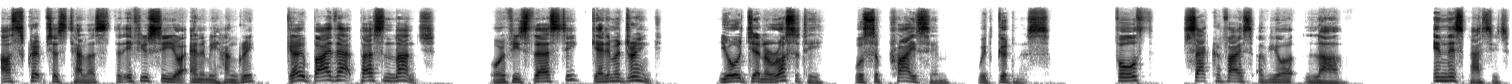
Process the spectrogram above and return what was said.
Our scriptures tell us that if you see your enemy hungry, go buy that person lunch. Or if he's thirsty, get him a drink. Your generosity will surprise him with goodness. Fourth, sacrifice of your love. In this passage,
